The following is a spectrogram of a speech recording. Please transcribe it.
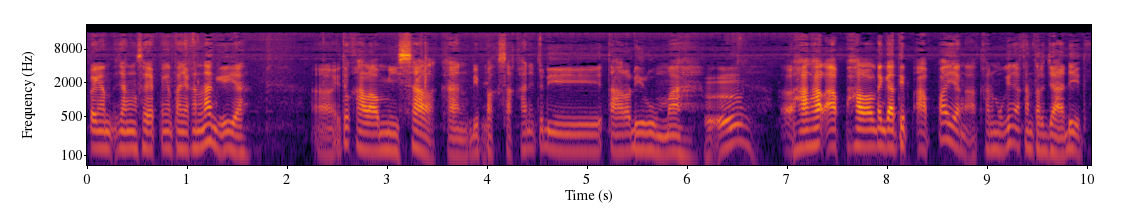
pengen yang saya pengen tanyakan lagi ya. Eh, itu kalau misalkan dipaksakan itu ditaruh di rumah, Mm-mm. eh, hal-hal ap- hal negatif apa yang akan mungkin akan terjadi itu?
